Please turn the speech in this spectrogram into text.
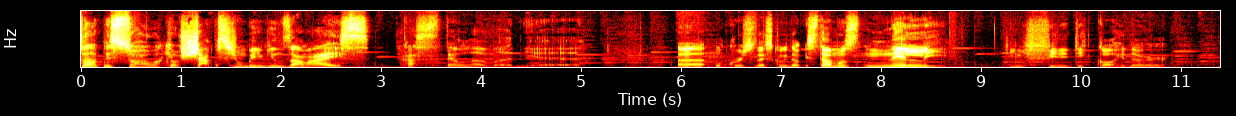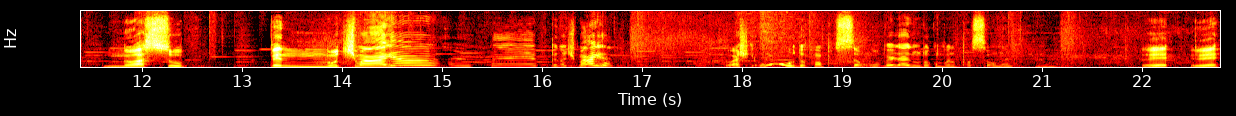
Fala pessoal, aqui é o Chapa, sejam bem-vindos a mais Castelo Lavania. Uh, o curso da escuridão. Estamos nele, Infinity Corridor. Nosso penúltima área. Penúltima área. Eu acho que. Uh, dou pra uma poção. Uh, verdade, não tô comprando poção, né? E, e,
